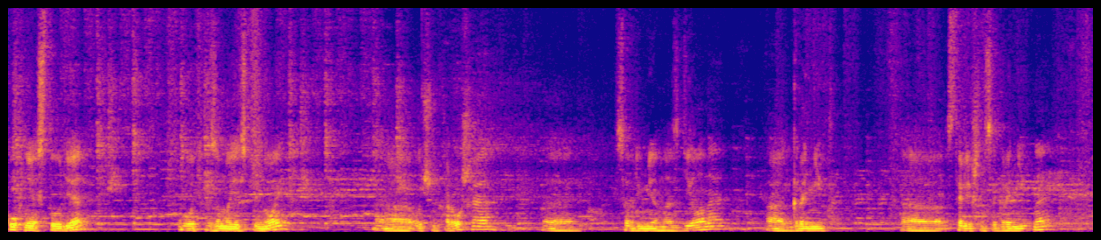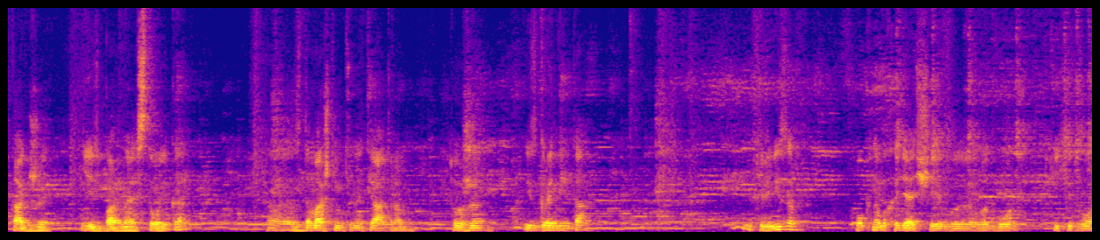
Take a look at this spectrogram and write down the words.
Кухня-студия. Вот за моей спиной. Э, Очень хорошая, э, современно сделанная. Э, Гранит, э, столешница гранитная. Также есть барная стойка э, с домашним кинотеатром, тоже из гранита. И телевизор, окна, выходящие в, во двор, тихий двор.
